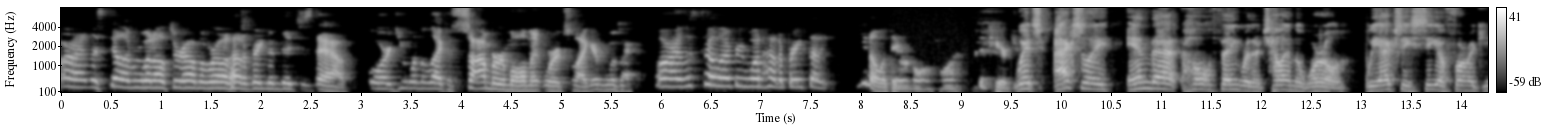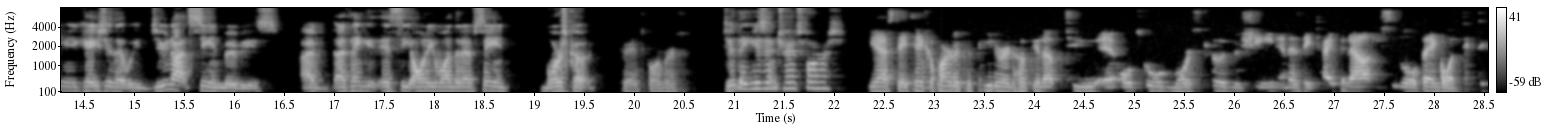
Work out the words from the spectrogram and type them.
all right, let's tell everyone else around the world how to bring the bitches down? Or do you want to like a somber moment where it's like everyone's like, all right, let's tell everyone how to break that? You know what they were going for. The tear. Which actually, in that whole thing where they're telling the world, we actually see a form of communication that we do not see in movies. I've, I think it's the only one that I've seen. Morse code. Transformers. Do they use it in Transformers? Yes, they take apart a computer and hook it up to an old school Morse code machine, and as they type it out, you see the little thing going. tick, tick,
